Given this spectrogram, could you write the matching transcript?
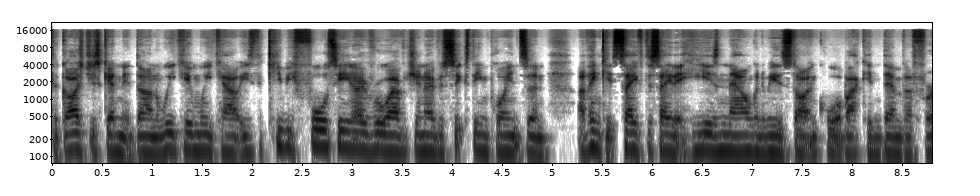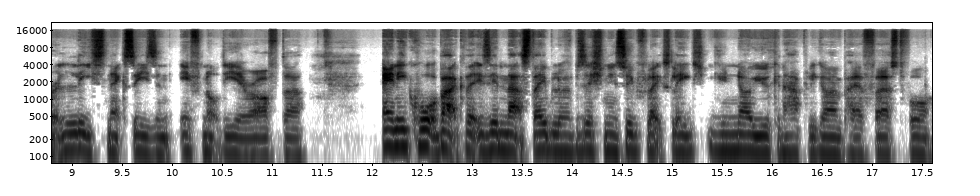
the guy's just getting it done week in, week out. He's the QB 14 overall, averaging over 16 points. And I think it's safe to say that he is now going to be the starting quarterback in Denver for at least next season, if not the year after. Any quarterback that is in that stable of a position in Superflex leagues, you know you can happily go and pay a first for.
